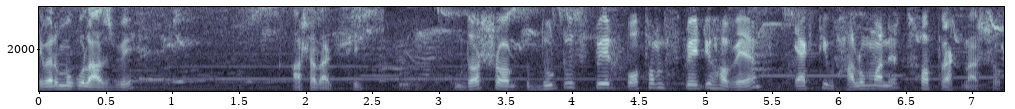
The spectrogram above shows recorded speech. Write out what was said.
এবার মুকুল আসবে, আশা রাখছি। দর্শক, দুটো স্প্রের প্রথম স্প্রেটি হবে একটি ভালো মানের ছত্রাকনাশক।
